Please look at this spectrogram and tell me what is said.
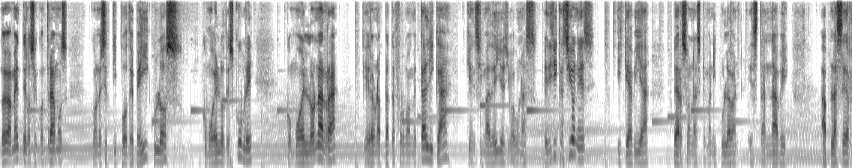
Nuevamente nos encontramos con ese tipo de vehículos, como él lo descubre, como él lo narra, que era una plataforma metálica que encima de ellos llevaba unas edificaciones y que había personas que manipulaban esta nave a placer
